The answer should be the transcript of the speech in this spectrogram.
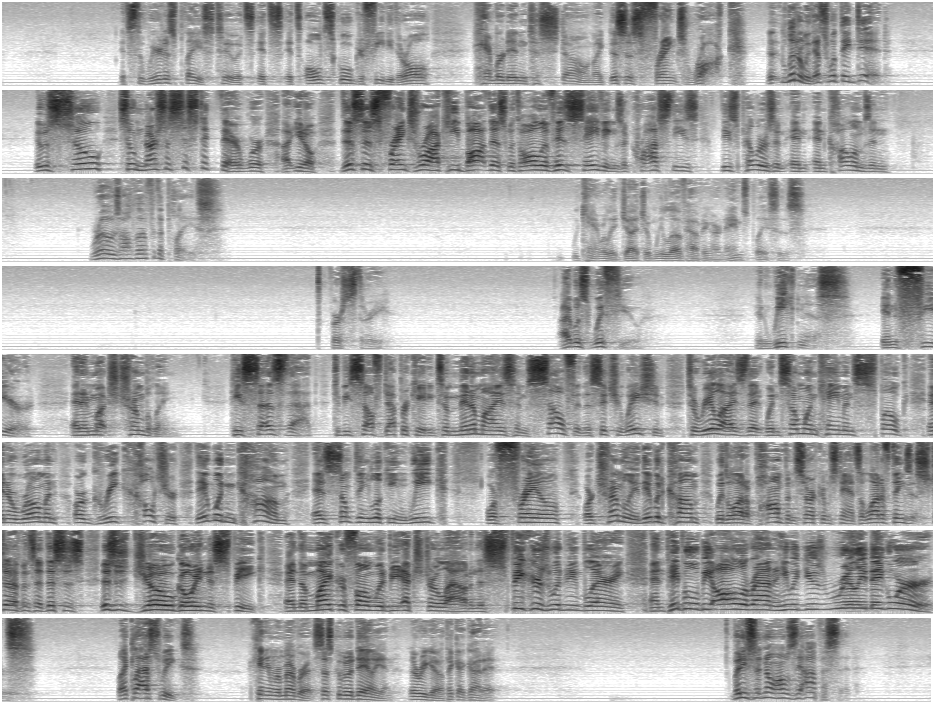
It's the weirdest place, too. It's, it's, it's old school graffiti. They're all hammered into stone. Like, this is Frank's rock. Literally, that's what they did. It was so so narcissistic there. Where uh, you know this is Frank's rock. He bought this with all of his savings across these these pillars and, and, and columns and rows all over the place. We can't really judge them. We love having our names places. Verse 3 I was with you in weakness, in fear, and in much trembling. He says that to be self deprecating, to minimize himself in the situation, to realize that when someone came and spoke in a Roman or Greek culture, they wouldn't come as something looking weak or frail or trembling. They would come with a lot of pomp and circumstance, a lot of things that stood up and said, This is, this is Joe going to speak. And the microphone would be extra loud, and the speakers would be blaring, and people would be all around, and he would use really big words. Like last week's. I can't even remember it. Sesquipedalian. There we go. I think I got it. But he said, No, I was the opposite.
